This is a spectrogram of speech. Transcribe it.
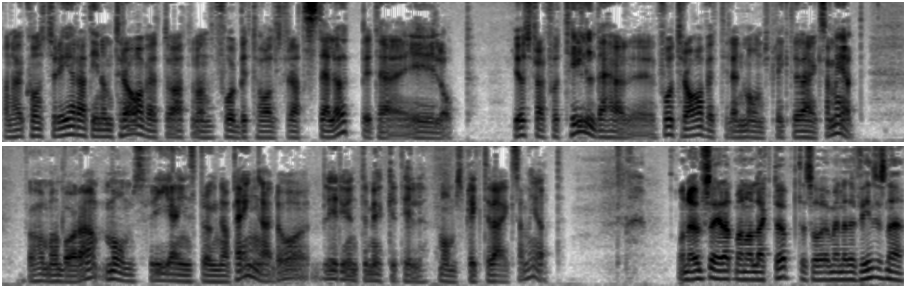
Man har konstruerat inom travet och att man får betalt för att ställa upp i, i lopp. Just för att få till det här, få travet till en momspliktig verksamhet. För har man bara momsfria insprungna pengar då blir det ju inte mycket till momspliktig verksamhet. Och när Ulf säger att man har lagt upp det så, jag menar det finns ju sådana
